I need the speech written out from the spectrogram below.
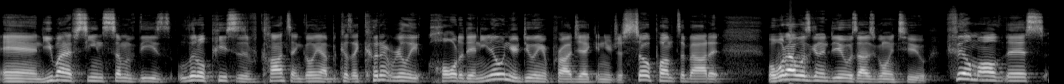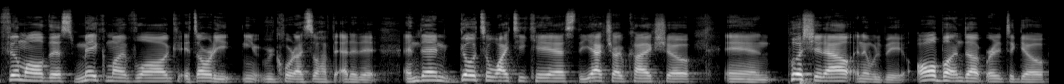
And you might have seen some of these little pieces of content going out because I couldn't really hold it in. You know, when you're doing a project and you're just so pumped about it, well, what I was going to do was I was going to film all this, film all this, make my vlog. It's already you know, recorded. I still have to edit it, and then go to YTKS, the Yak Tribe Kayak Show, and push it out, and it would be all buttoned up, ready to go.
